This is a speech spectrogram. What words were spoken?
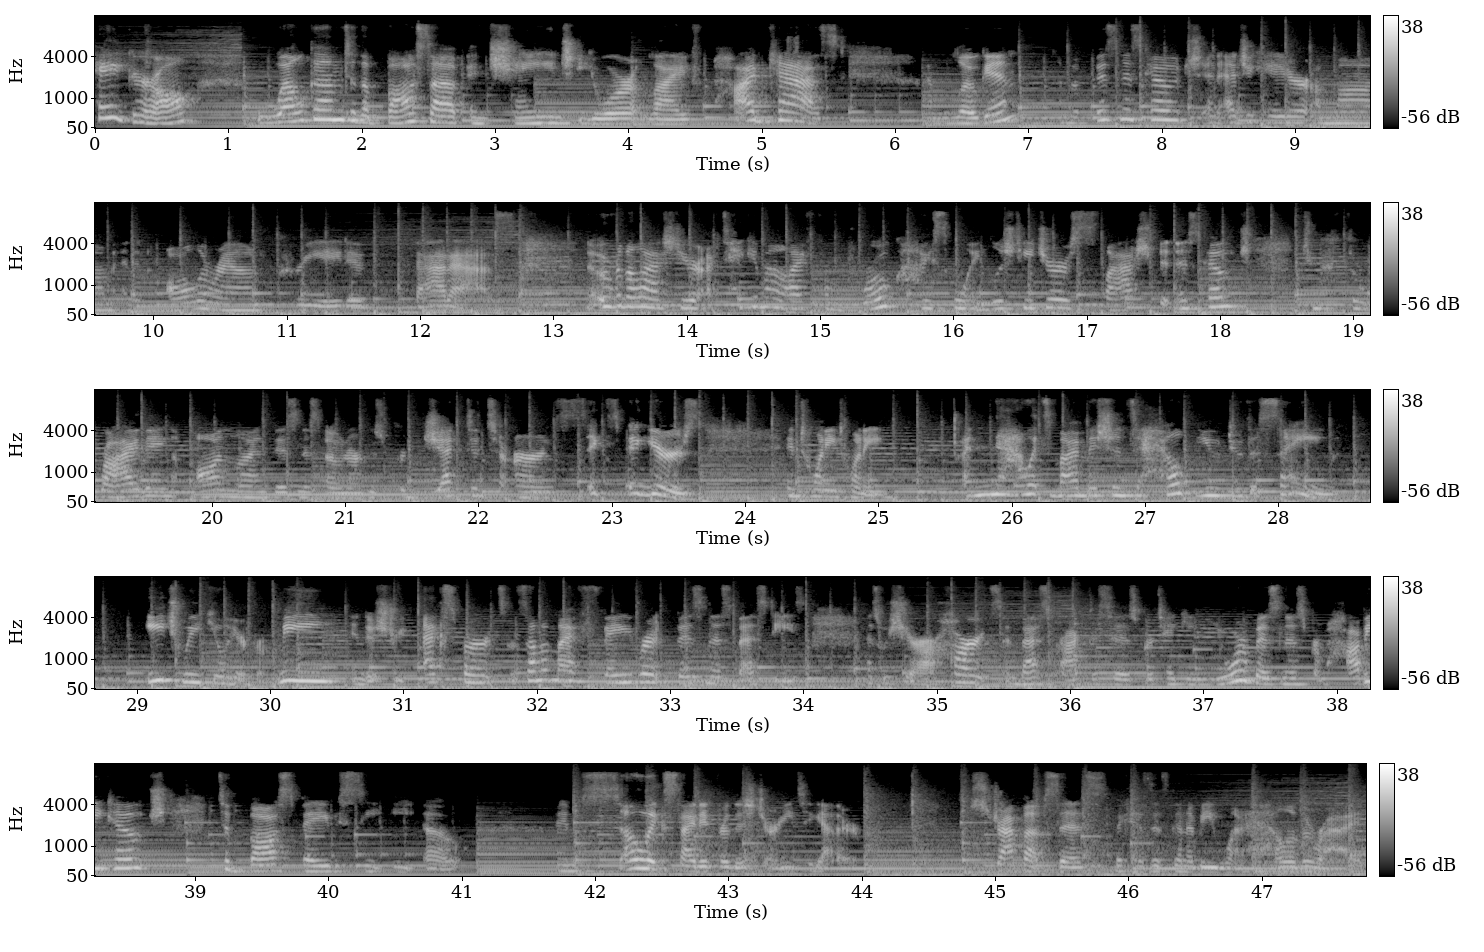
Hey, girl. Welcome to the Boss Up and Change Your Life podcast. I'm Logan. I'm a business coach, an educator, a mom, and an all around creative badass. Now, over the last year, I've taken my life from broke high school English teacher slash fitness coach to thriving online business owner who's projected to earn six figures in 2020. And now it's my mission to help you do the same. Each week, you'll hear from me, industry experts, and some of my favorite business besties as we share our hearts and best practices for taking your business from hobby coach to boss babe CEO. I'm so excited for this journey together. Strap up, sis, because it's going to be one hell of a ride.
